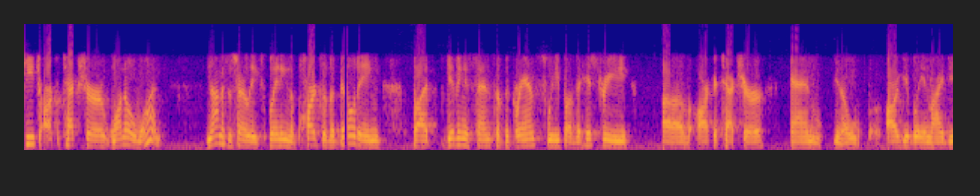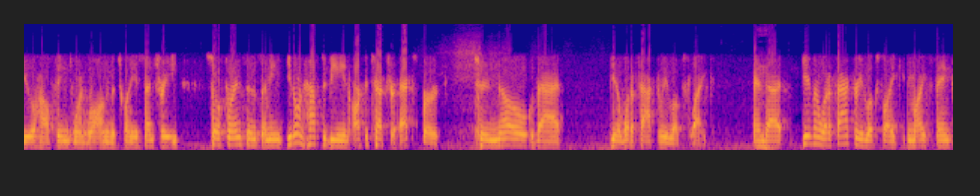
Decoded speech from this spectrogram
teach architecture 101 not necessarily explaining the parts of a building but giving a sense of the grand sweep of the history of architecture and you know, arguably, in my view, how things went wrong in the 20th century. So, for instance, I mean, you don't have to be an architecture expert to know that you know what a factory looks like, and hmm. that given what a factory looks like, you might think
